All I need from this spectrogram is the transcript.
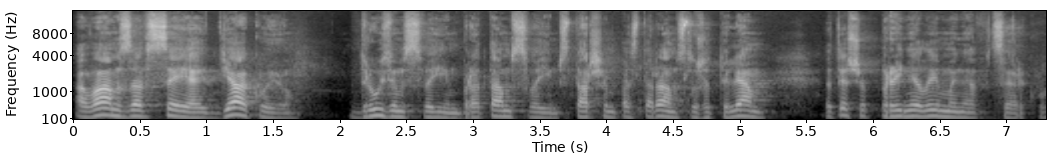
А вам за все я дякую друзям своїм, братам своїм, старшим пасторам, служителям за те, що прийняли мене в церкву,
